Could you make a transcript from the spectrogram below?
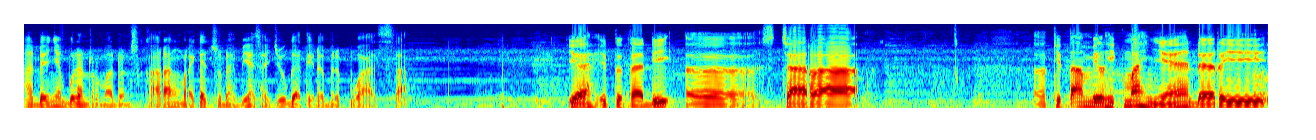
adanya bulan Ramadan sekarang mereka sudah biasa juga tidak berpuasa. Ya itu tadi uh, secara uh, kita ambil hikmahnya dari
